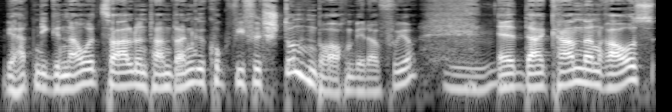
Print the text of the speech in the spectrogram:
Wir hatten die genaue Zahl und haben dann geguckt, wie viele Stunden brauchen wir dafür. Äh, da kam dann raus,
